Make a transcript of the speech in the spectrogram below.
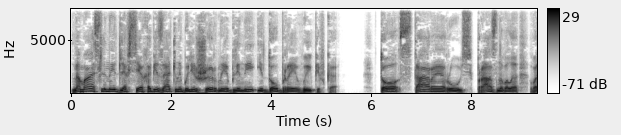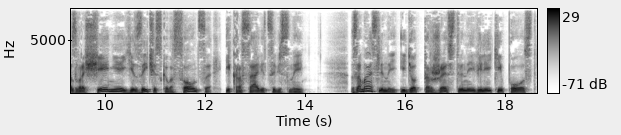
Намасленные для всех обязательно были жирные блины и добрая выпивка. То старая Русь праздновала возвращение языческого солнца и красавицы весны. Замасленный идет торжественный Великий пост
